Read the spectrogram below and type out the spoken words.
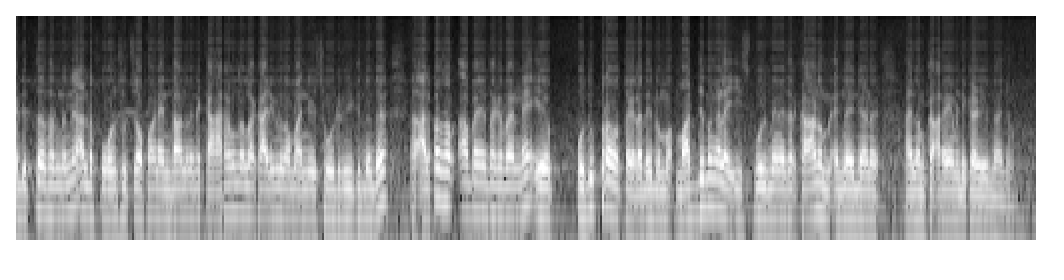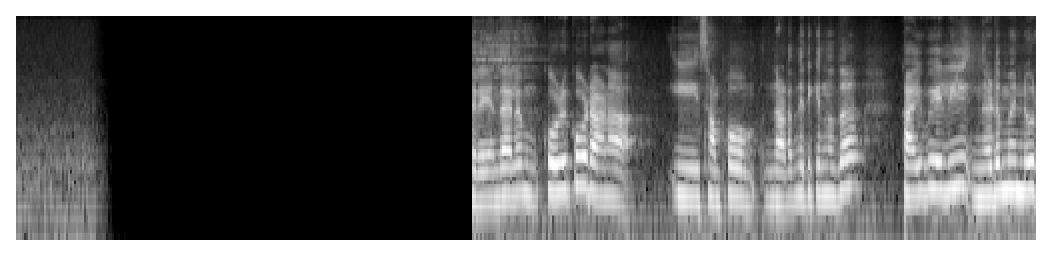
അടുത്ത തന്നെ ആളുടെ ഫോൺ സ്വിച്ച് ഓഫ് ആണ്. എന്താണ് ഇതിന്റെ കാരണം എന്നുള്ള കാര്യങ്ങൾ നമ്മൾ അന്വേഷിച്ചുകൊണ്ടിരിക്കുന്നുണ്ട് അല്പസമയത്തൊക്കെ തന്നെ പൊതുപ്രവർത്തകർ അതായത് മാധ്യമങ്ങളെ ഈ സ്കൂൾ മാനേജർ കാണും എന്ന് തന്നെയാണ് നമുക്ക് അറിയാൻ വേണ്ടി കഴിയുന്നതിനും ശരി എന്തായാലും കോഴിക്കോടാണ് ഈ സംഭവം നടന്നിരിക്കുന്നത്. കൈവേലി നെടുമന്നൂർ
